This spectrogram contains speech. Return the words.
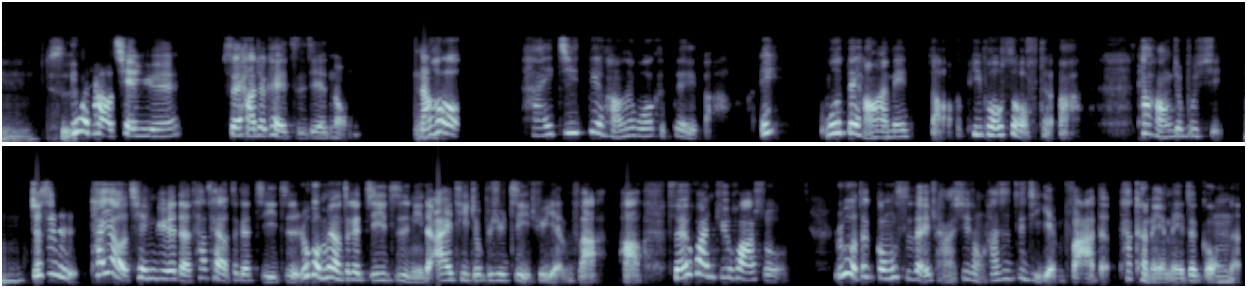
嗯，是因为他有签约，所以他就可以直接弄。然后台积电好像是 Workday 吧？哎，Workday 好像还没到 PeopleSoft 吧？他好像就不行。就是他要有签约的，他才有这个机制。如果没有这个机制，你的 IT 就必须自己去研发。好，所以换句话说，如果这公司的 HR 系统它是自己研发的，它可能也没这功能。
